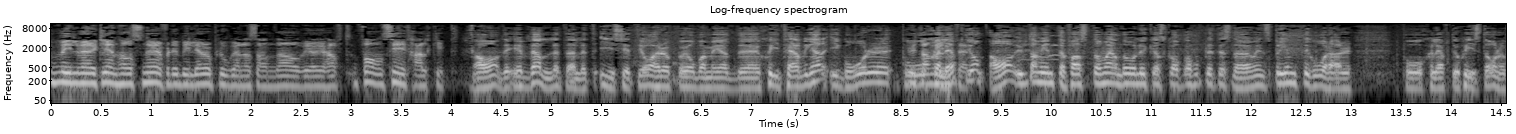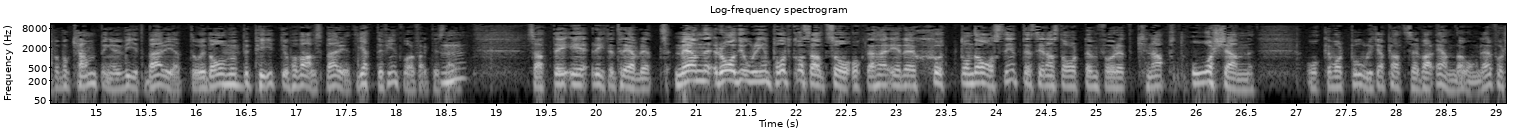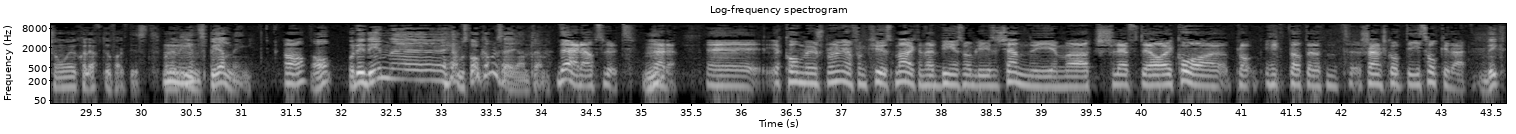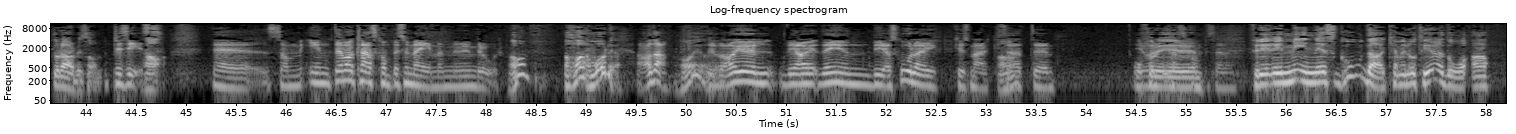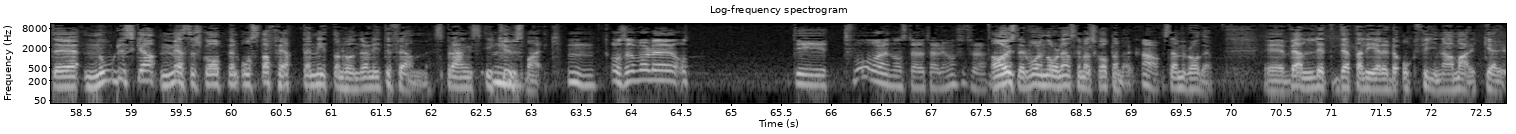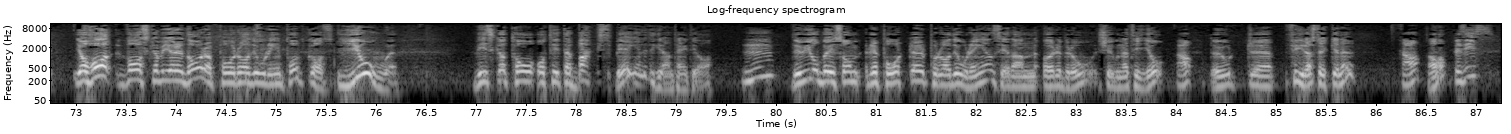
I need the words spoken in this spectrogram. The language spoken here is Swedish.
vill verkligen ha snö för det är billigare att ploga än att sanda och vi har ju haft vansinnigt halkigt. Ja, det är väldigt, väldigt isigt. Jag är här uppe och jobbar med eh, skidtävlingar igår på Utan Skellefteå. vinter. Ja, utan vinter. Fast de har ändå lyckats skapa ihop lite snö. Det var en sprint igår här på Skellefteå skidstadion uppe på campingen vid Vitberget. Och idag var vi uppe i Piteå på Vallsberget. Jättefint var det faktiskt där. Så att det är riktigt trevligt. Men Radio O-ringen Podcast alltså. Och det här är det 17 avsnittet sedan starten för ett knappt år sedan. Och har varit på olika platser varenda gång. Det här är första gången i Skellefteå faktiskt. Vad det gäller inspelning. Ja, Ja, och det är din eh, hemstad kan man säga egentligen. det är det absolut. Mm. Det är det. Eh, jag kommer ursprungligen från Kusmark, den här byn som har blivit så känd nu i och med att Skellefteå AIK har hittat ett stjärnskott i ishockey där. Viktor Arvidsson. Precis. Ja. Eh, som inte var klasskompis med mig, men med min bror. Ja, Jaha, han var det? Ja då. Oj, oj. Det, var ju, vi har, det är ju en byaskola i Kusmark. Ja. Så att, eh, Och för er, för er minnesgoda kan vi notera då att eh, Nordiska mästerskapen och stafetten 1995 sprangs i Kusmark. Mm. Och så var det 82 var det någon större tävling också tror jag. Ja, just det. Det var den norrländska mästerskapen där. Ja. Stämmer bra det. Eh, väldigt detaljerade och fina marker. Jaha, vad ska vi göra idag då på Radio O-ringen Podcast? Jo! Vi ska ta och titta backspegeln lite grann tänkte jag. Mm. Du jobbar ju som reporter på Radio O-ringen sedan Örebro 2010. Ja. Du har gjort eh, fyra stycken nu. Ja, Ja. precis.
